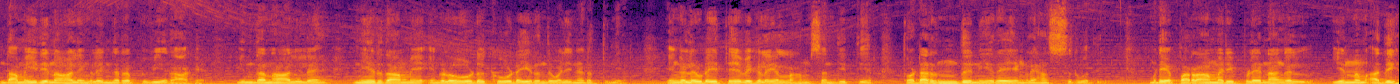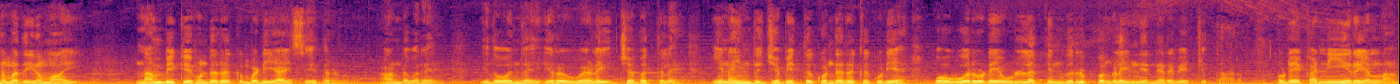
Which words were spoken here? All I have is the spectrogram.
இந்த அமைதியினால் எங்களை நிரப்புவீராக. இந்த நாளில் நீர்தாமே எங்களோடு கூட இருந்து வழி நடத்தினீர். எங்களுடைய தேவைகளை எல்லாம் சந்தித்தீர். தொடர்ந்து நீரே எங்களை ஆசிர்வதி. உடைய பராமரிப்பில் நாங்கள் இன்னும் அதிகம் அதிகமாய் நம்பிக்கை கொண்டிருக்கும்படியாய் செய்தரலும் ஆண்டவரே இதோ இந்த இரவு வேளை ஜெபத்தில் இணைந்து ஜெபித்து கொண்டிருக்கக்கூடிய ஒவ்வொருடைய உள்ளத்தின் விருப்பங்களையும் நீர் நிறைவேற்றித்தாரும். அவருடைய கண்ணீரை எல்லாம்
